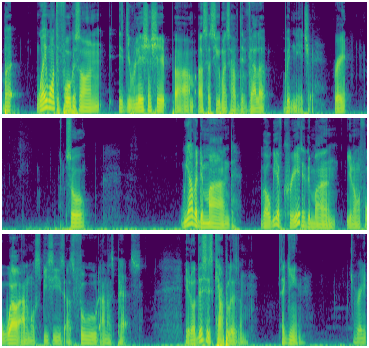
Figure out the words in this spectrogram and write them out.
But what I want to focus on is the relationship um, us as humans have developed with nature, right? So we have a demand, well, we have created demand, you know, for wild animal species as food and as pets. You know, this is capitalism again. Right?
